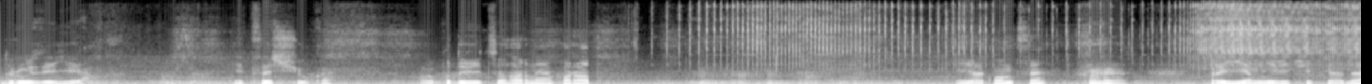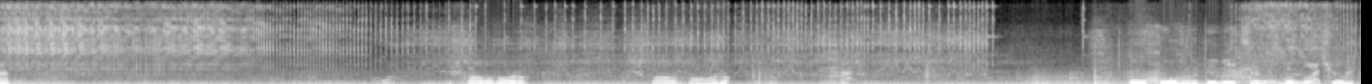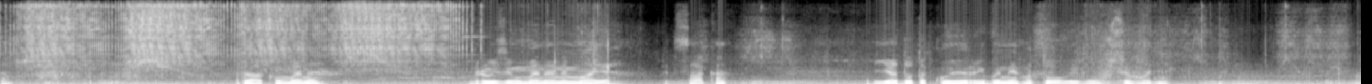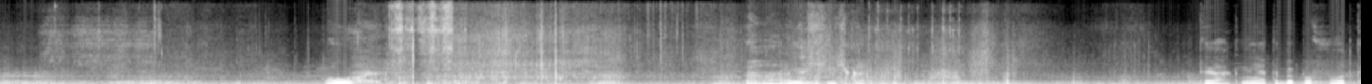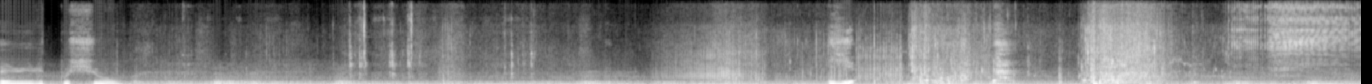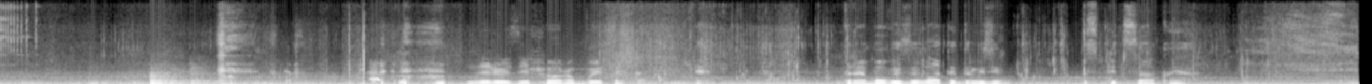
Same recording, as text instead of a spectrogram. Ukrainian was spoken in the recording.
Друзі, є. І це щука. Ви подивіться, гарний апарат. Як вам це? Приємні відчуття, да? О, пішла вгору. Пішла вгору. Уху, дивіться, ви бачили там? Так, у мене, друзі, у мене немає підсака. Я до такої риби не готовий був сьогодні. Ух. Гарна щучка. Так, ну я тебе пофоткаю і відпущу. Є. Друзі, що робити? Треба визивати друзів з підсакою.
